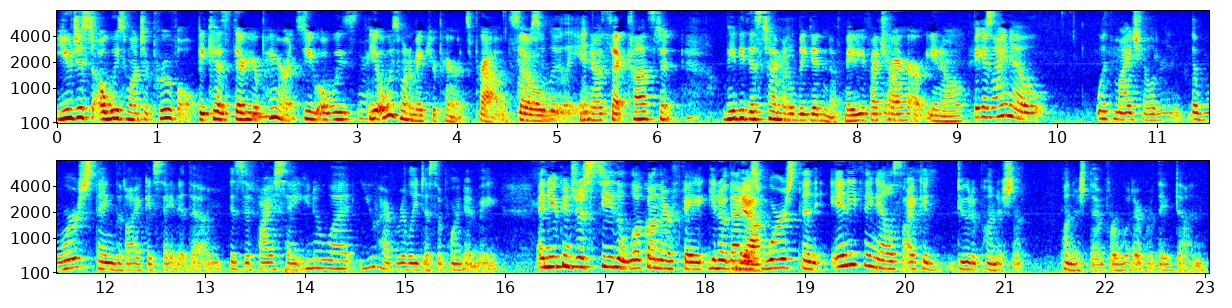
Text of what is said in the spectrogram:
you just always want approval because they're your parents you always Mm-hmm. Right. you always want to make your parents proud so Absolutely. you know it's that constant maybe this time it'll be good enough maybe if i try Yeah. hard you know Because I know with my children, the worst thing that I could say to them is if I say, you know what, you have really disappointed me. And you can just see the look on their face. You know, that is Yeah. worse than anything else I could do to punish them, punish them for whatever they've done.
